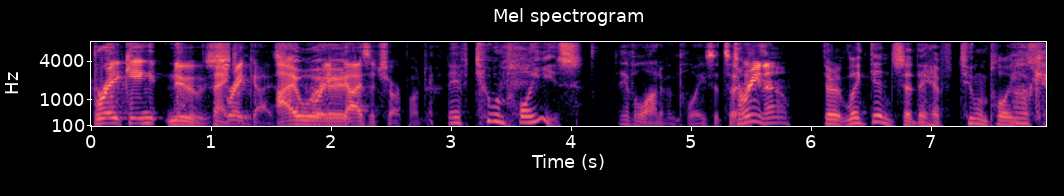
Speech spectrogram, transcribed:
breaking news. Thank Great you. guys. I Great would- guys at Sharp Hunter. They have two employees. They have a lot of employees. It's a, Three it's- now. Their LinkedIn said they have two employees. Okay.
